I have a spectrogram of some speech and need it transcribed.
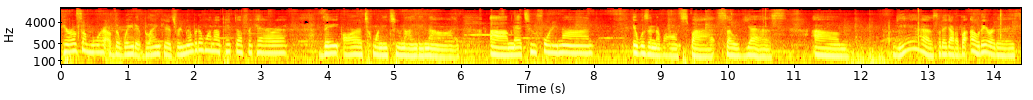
Here are some more of the weighted blankets. Remember the one I picked up for Kara? They are $22.99. Um, that $2.49, it was in the wrong spot. So yes, um, yeah. So they got a, oh, there it is.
